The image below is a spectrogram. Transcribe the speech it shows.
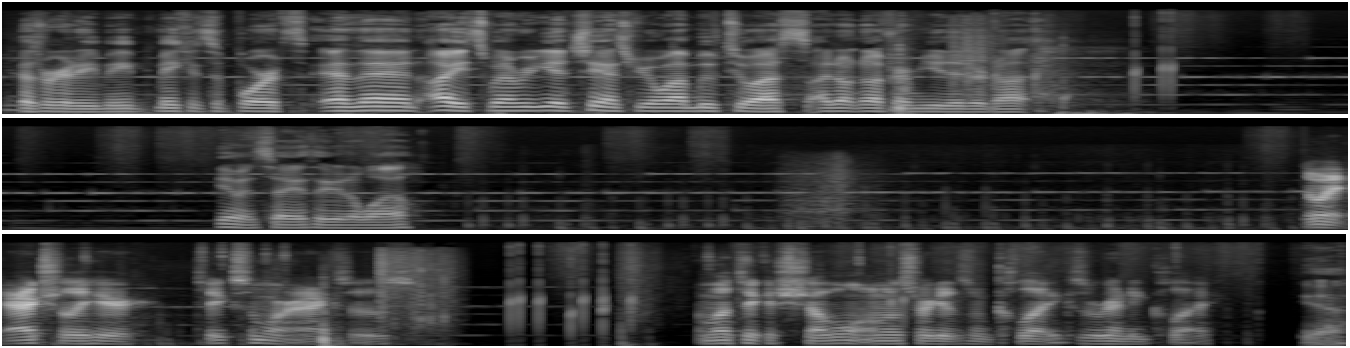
Because we're gonna be making supports. And then, Ice, whenever you get a chance, you're gonna want to move to us. I don't know if you're muted or not. You haven't said anything in a while. oh wait, actually here, take some more axes. I'm gonna take a shovel. I'm gonna start getting some clay because we're gonna need clay. Yeah.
